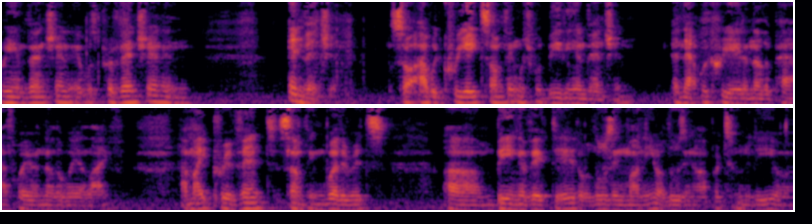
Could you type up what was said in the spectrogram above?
reinvention, it was prevention and invention. So I would create something which would be the invention, and that would create another pathway or another way of life. I might prevent something, whether it's um, being evicted or losing money or losing opportunity or,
